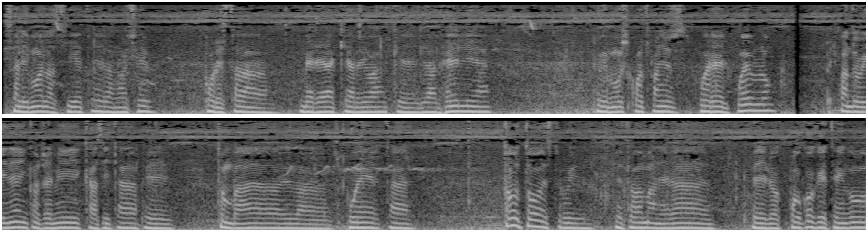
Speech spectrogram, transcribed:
Salimos a las 7 de la noche por esta vereda aquí arriba, que la Argelia. Tuvimos cuatro años fuera del pueblo. Cuando vine encontré mi casita pues, tumbada, las puertas, todo, todo destruido. De todas maneras, de lo poco que tengo,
